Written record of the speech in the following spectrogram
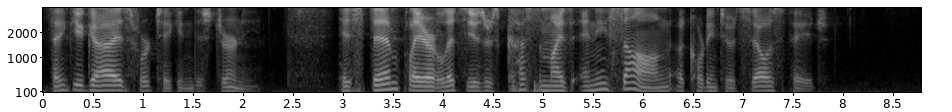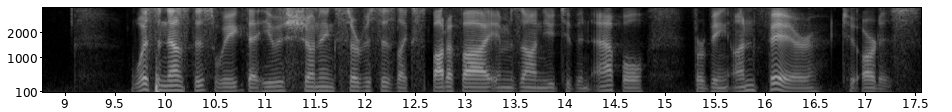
Thank you guys for taking this journey. His stem player lets users customize any song according to its sales page. West announced this week that he was shunning services like Spotify, Amazon, YouTube, and Apple for being unfair to artists.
